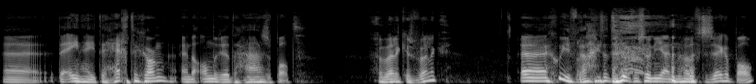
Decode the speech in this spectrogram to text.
de een heet de Hertegang en de andere het Hazenpad. En welke is welke? Uh, goeie vraag, dat durf ik zo niet uit mijn hoofd te zeggen, Paul.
